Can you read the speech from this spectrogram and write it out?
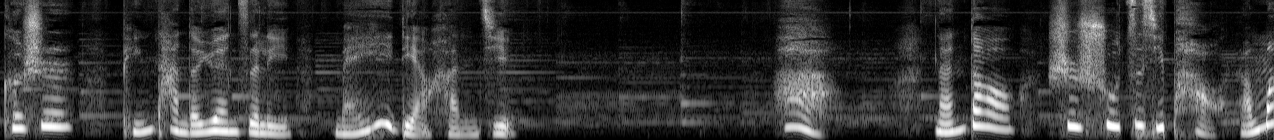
可是平坦的院子里没一点痕迹。啊，难道是树自己跑了吗？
